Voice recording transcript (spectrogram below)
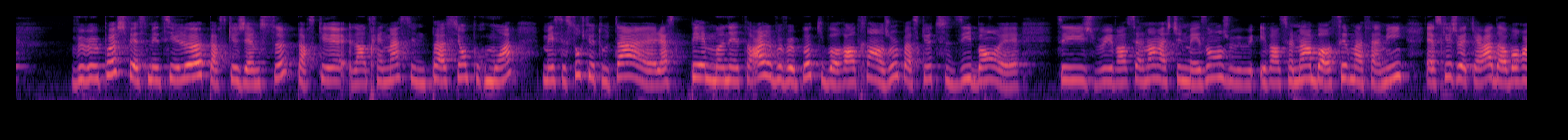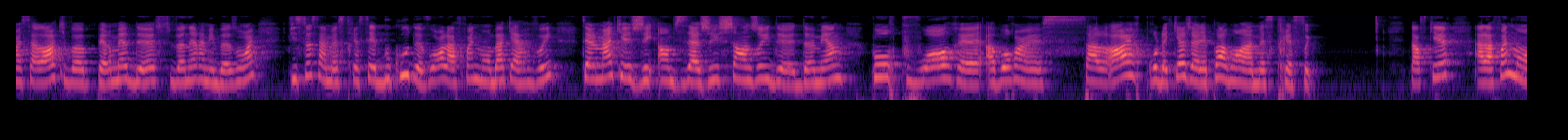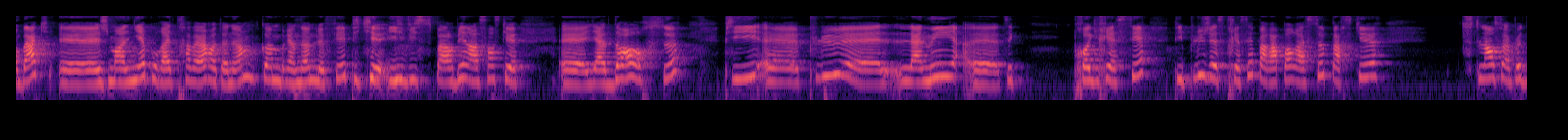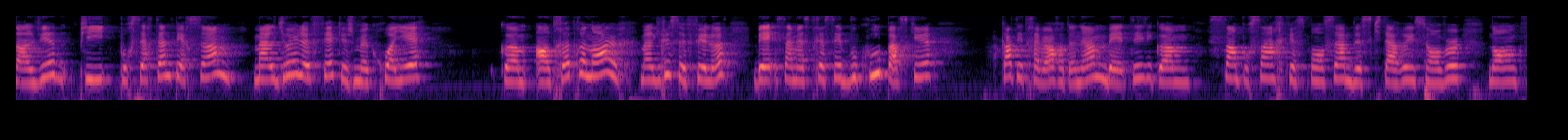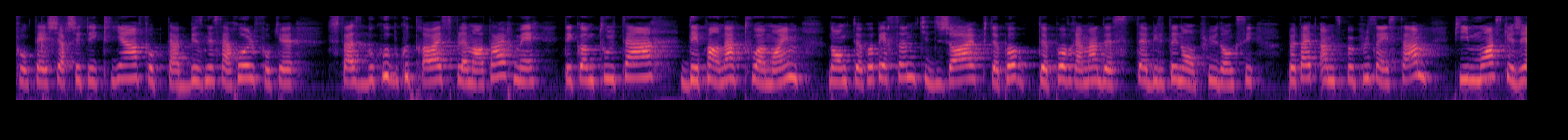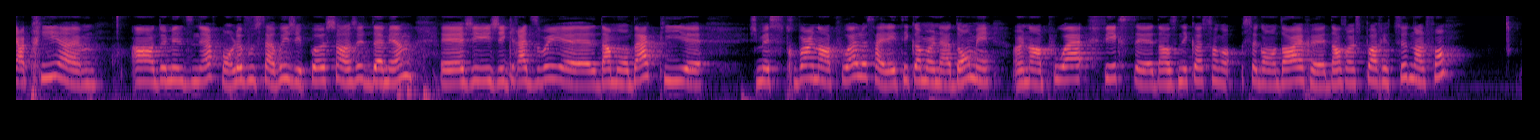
veux, veux pas, je fais ce métier-là parce que j'aime ça, parce que l'entraînement, c'est une passion pour moi, mais c'est sûr que tout le temps, euh, l'aspect monétaire, veux, veux pas, qui va rentrer en jeu parce que tu dis, bon, euh, tu sais, je veux éventuellement m'acheter une maison, je veux éventuellement bâtir ma famille, est-ce que je vais être capable d'avoir un salaire qui va permettre de subvenir à mes besoins? Puis ça, ça me stressait beaucoup de voir la fin de mon bac arriver, tellement que j'ai envisagé changer de domaine pour pouvoir euh, avoir un salaire pour lequel j'allais pas avoir à me stresser. Parce que à la fin de mon bac, euh, je m'enlignais pour être travailleur autonome, comme Brandon le fait, puis qu'il vit super bien dans le sens que euh, il adore ça. Puis euh, plus l'année progressait, puis plus je stressais par rapport à ça parce que tu te lances un peu dans le vide. Puis pour certaines personnes, malgré le fait que je me croyais comme entrepreneur, malgré ce fait-là, ben ça me stressait beaucoup parce que quand t'es travailleur autonome, ben tu t'es comme 100% responsable de ce qui t'arrive si on veut. Donc faut que t'ailles chercher tes clients, faut que ta business à roule, faut que tu fasses beaucoup beaucoup de travail supplémentaire, mais t'es comme tout le temps dépendant de toi-même. Donc t'as pas personne qui te gère, puis t'as pas t'as pas vraiment de stabilité non plus. Donc c'est peut-être un petit peu plus instable. Puis moi ce que j'ai appris euh, en 2019. Bon, là, vous savez, j'ai pas changé de domaine. Euh, j'ai gradué euh, dans mon bac, puis euh, je me suis trouvé un emploi, là, ça a été comme un addon, mais un emploi fixe euh, dans une école secondaire, euh, dans un sport-études, dans le fond.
